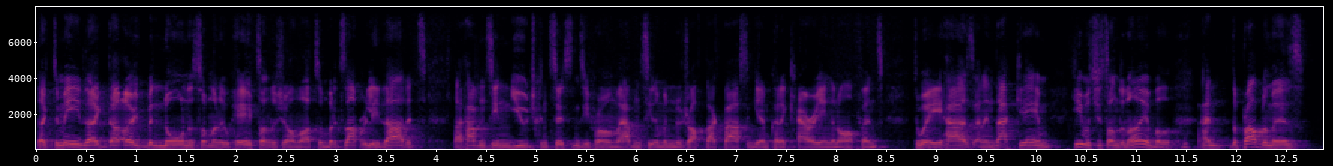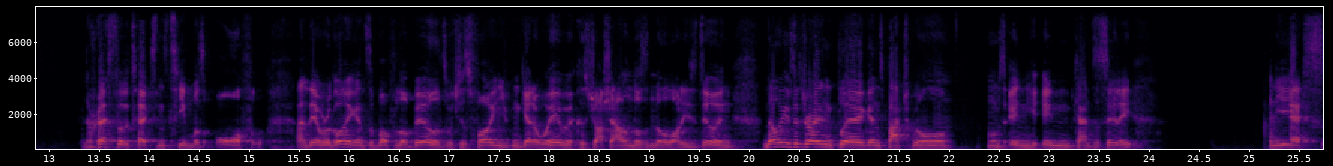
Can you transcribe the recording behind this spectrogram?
Like to me, like I've been known as someone who hates on Deshaun Watson, but it's not really that. It's I haven't seen huge consistency from him. I haven't seen him in the drop back passing game, kind of carrying an offense the way he has. And in that game, he was just undeniable. And the problem is the rest of the Texans team was awful. And they were going against the Buffalo Bills, which is fine, you can get away with because Josh Allen doesn't know what he's doing. Now you have to try and play against Patrick Mahomes in, in Kansas City. And yes,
